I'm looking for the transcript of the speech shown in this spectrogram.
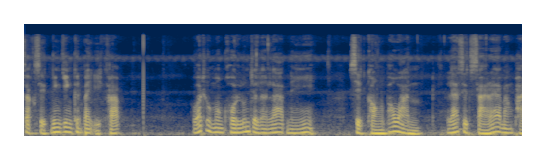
ศักดิ์สิทธิ์ยิ่งยิ่งขึ้นไปอีกครับ วัตถุมงคลรุ่นเจริญลาบนี้ สิทธิ์ของหลวงพ่อวัน และสิทธิ์สายแร่บางไผ่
